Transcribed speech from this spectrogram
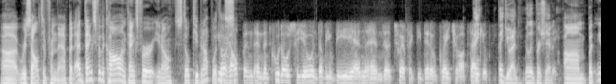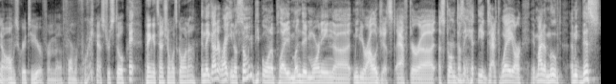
uh, resulted from that. But Ed, thanks for the call and thanks for you know still keeping up with your us. Your help and, and then kudos to you and WBEN and uh, terrific. You did a great job. Thank, thank, you. Thank you, Ed. Really appreciate it. Um, but you know, always great to hear from a former forecaster still and, paying attention to what's going on. And they got it right. You know, so many people want to play Monday morning uh, meteorologist after uh, a storm doesn't hit the exact way or it might have moved. I mean, this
